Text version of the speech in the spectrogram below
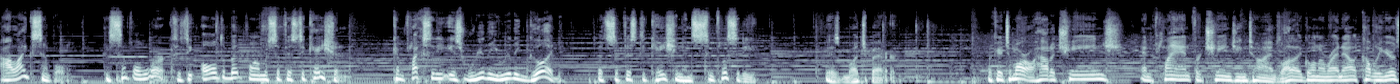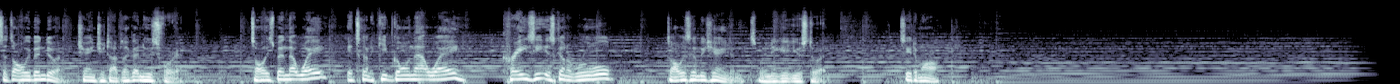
I like simple because simple works. It's the ultimate form of sophistication. Complexity is really, really good, but sophistication and simplicity is much better. Okay, tomorrow, how to change and plan for changing times. A lot of that going on right now. A couple of years, that's all we've been doing, changing times. I got news for you. It's always been that way. It's going to keep going that way. Crazy is going to rule. It's always going to be changing. So we need to get used to it. See you tomorrow.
